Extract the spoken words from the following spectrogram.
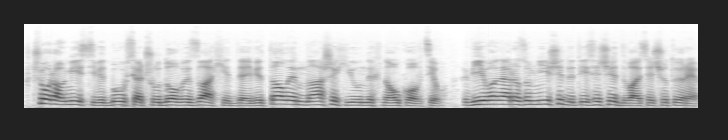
Вчора в місті відбувся чудовий захід, де вітали наших юних науковців. Віва найрозумніші 2024.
